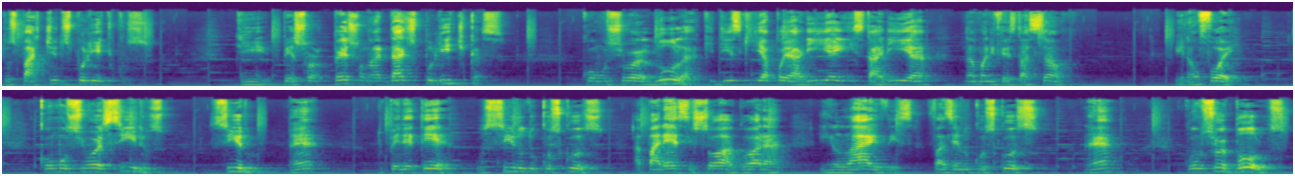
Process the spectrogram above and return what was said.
dos partidos políticos de personalidades políticas, como o senhor Lula, que diz que apoiaria e estaria na manifestação, e não foi. Como o senhor Ciro, Ciro, né, do PDT, o Ciro do Cuscuz, aparece só agora em lives fazendo cuscuz, né? Como o senhor Bolos,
